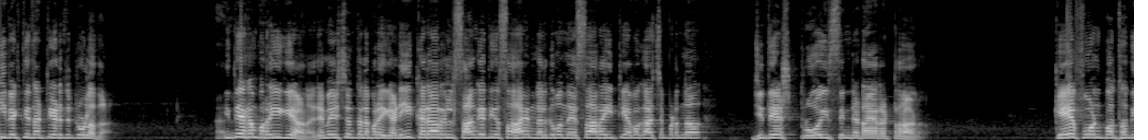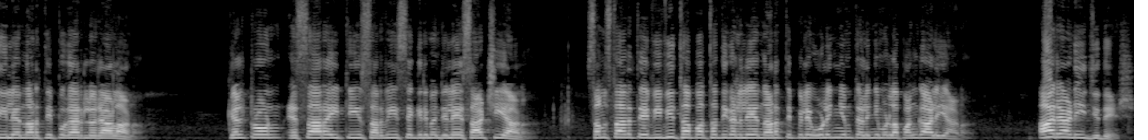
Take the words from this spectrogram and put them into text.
ഈ വ്യക്തി തട്ടിയെടുത്തിട്ടുള്ളത്. ഇദ്ദേഹം പറയുകയാണ് രമേശ് ചെന്നിത്തല പറയുകയാണ് ഈ കരാറിൽ സാങ്കേതിക സഹായം നൽകുമെന്ന് എസ് ആർ ഐ ടി അവകാശപ്പെടുന്ന ജിതേഷ് ട്രോയ്സിന്റെ ഡയറക്ടറാണ്. കെ ഫോൺ പദ്ധതിയിലെ നടത്തിപ്പുകാരിൽ ഒരാളാണ്. Keltron S R I T service എഗ്രിമെന്റിലെ സാക്ഷിയാണ്. സംസ്ഥാനത്തെ വിവിധ പദ്ധതികളിലെ നടത്തിപ്പിലെ ഒളിഞ്ഞും തെളിഞ്ഞുമുള്ള പങ്കാളിയാണ്. ആരാണ് ഈ ജിതേഷ്?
